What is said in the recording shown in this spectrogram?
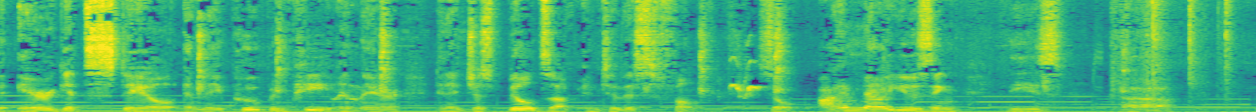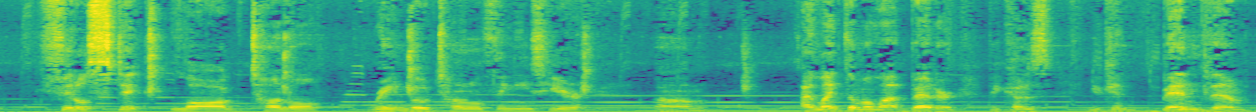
the air gets stale and they poop and pee in there and it just builds up into this funk. So I'm now using these uh, fiddlestick log tunnel, rainbow tunnel thingies here. Um, I like them a lot better because you can bend them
